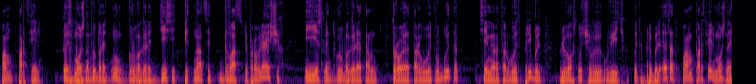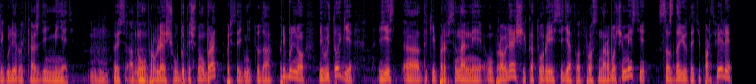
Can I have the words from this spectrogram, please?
ПАМ-портфель. То есть можно выбрать, ну, грубо говоря, 10, 15, 20 управляющих. И если, грубо говоря, там трое торгуют в убыток, семеро торгуют в прибыль, в любом случае вы увидите какую-то прибыль. Этот ПАМ-портфель можно регулировать каждый день, менять. Мгм. То есть одного управляющего убыточного убрать, присоединить туда прибыльного. И в итоге есть э, такие профессиональные управляющие, которые сидят вот просто на рабочем месте, создают эти портфели,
